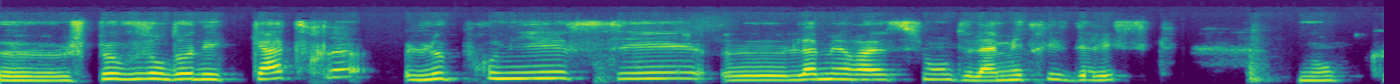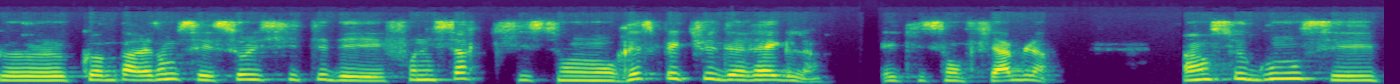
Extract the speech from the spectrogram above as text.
Euh, je peux vous en donner quatre. Le premier, c'est euh, l'amélioration de la maîtrise des risques. Donc, euh, comme par exemple, c'est solliciter des fournisseurs qui sont respectueux des règles et qui sont fiables. Un second, c'est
